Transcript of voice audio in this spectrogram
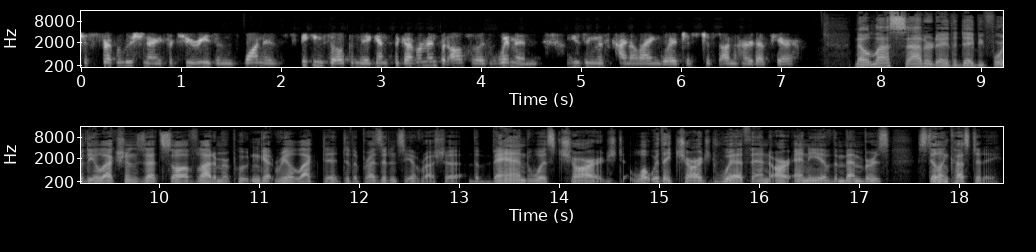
just revolutionary for two reasons. One is speaking so openly against the government, but also as women using this kind of language is just unheard of here. Now, last Saturday, the day before the elections that saw Vladimir Putin get reelected to the presidency of Russia, the band was charged. What were they charged with, and are any of the members still in custody?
